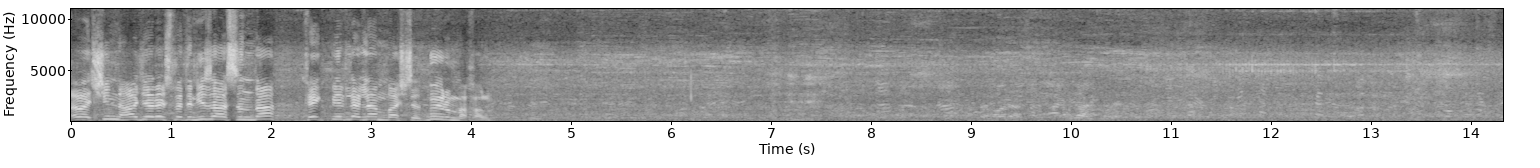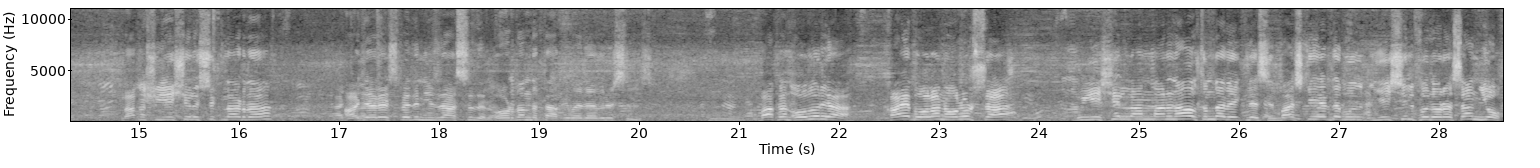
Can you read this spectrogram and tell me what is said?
Evet şimdi Hacer Esved'in hizasında tekbirlerle başlayacağız. Buyurun bakalım. Bakın şu yeşil ışıklar da Hacer Esved'in hizasıdır. Oradan da takip edebilirsiniz. Bakın olur ya kaybolan olursa bu yeşil lambanın altında beklesin. Başka yerde bu yeşil floresan yok.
